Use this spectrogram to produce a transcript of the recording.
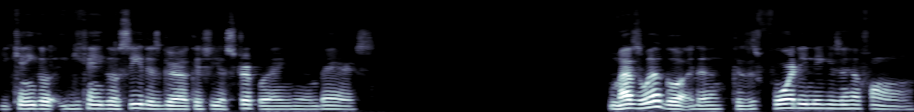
You can't go. You can't go see this girl because she a stripper and you embarrassed. Might as well go out there because it's forty niggas in her phone.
